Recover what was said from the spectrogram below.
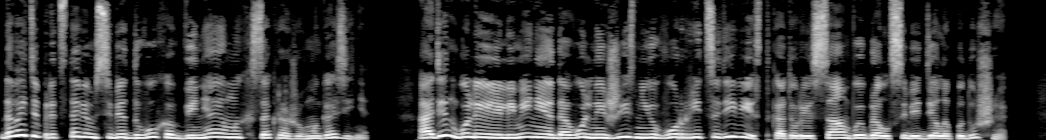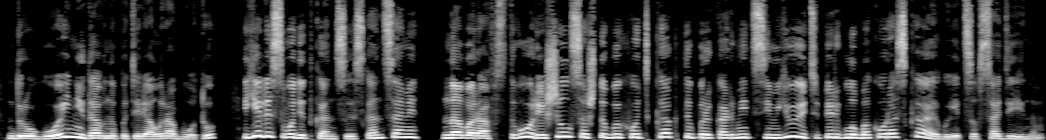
давайте представим себе двух обвиняемых за кражу в магазине. Один более или менее довольный жизнью вор-рецидивист, который сам выбрал себе дело по душе. Другой недавно потерял работу, еле сводит концы с концами, на воровство решился, чтобы хоть как-то прокормить семью и теперь глубоко раскаивается в содеянном.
